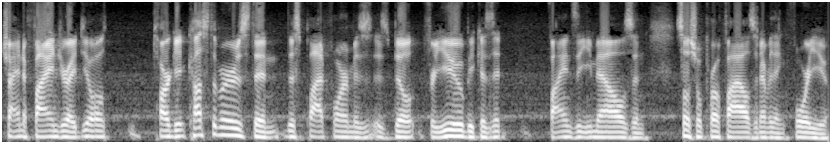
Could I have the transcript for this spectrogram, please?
trying to find your ideal target customers then this platform is, is built for you because it finds the emails and social profiles and everything for you.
